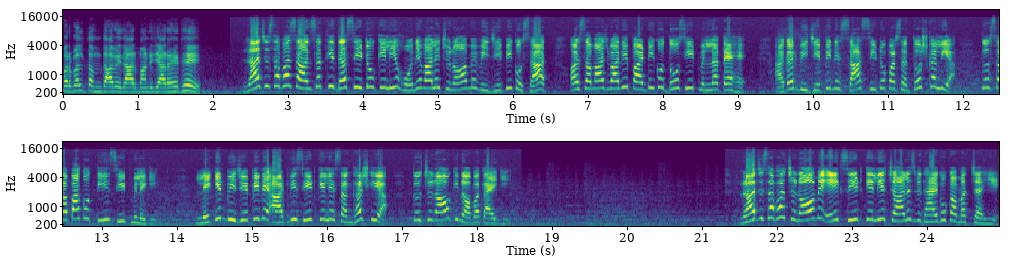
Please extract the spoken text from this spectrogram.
प्रबलतम दावेदार माने जा रहे थे। राज्यसभा सांसद की 10 सीटों के लिए होने वाले चुनाव में बीजेपी को सात और समाजवादी पार्टी को दो सीट मिलना तय है। अगर बीजेपी ने सात सीटों पर संतोष कर लिया तो सपा को तीन सीट मिलेगी। लेकिन बीजेपी ने आठवीं सीट के लिए संघर्ष किया तो चुनाव की नौबत आएगी। राज्यसभा चुनाव में एक सीट के लिए 40 विधायकों का मत चाहिए।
